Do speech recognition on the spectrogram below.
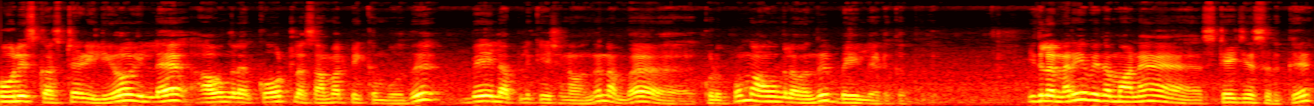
போலீஸ் கஸ்டடியிலையோ இல்லை அவங்கள கோர்ட்டில் சமர்ப்பிக்கும் போது பெயில் அப்ளிகேஷனை வந்து நம்ம கொடுப்போம். அவங்கள வந்து பெயில் எடுக்கிறது. இதில் நிறைய விதமான ஸ்டேஜஸ் இருக்குது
